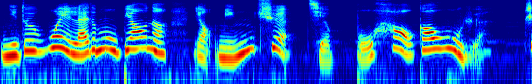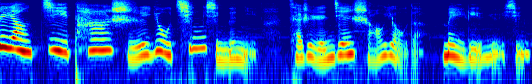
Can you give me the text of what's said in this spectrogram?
你对未来的目标呢要明确且不好高骛远。这样既踏实又清醒的你，才是人间少有的魅力女性，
